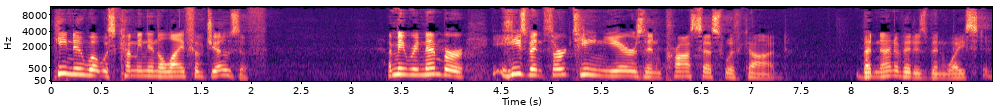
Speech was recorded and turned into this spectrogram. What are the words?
he knew what was coming in the life of Joseph. I mean, remember, he's been 13 years in process with God, but none of it has been wasted.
